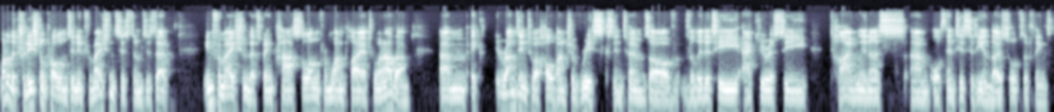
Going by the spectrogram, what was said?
One of the traditional problems in information systems is that information that's being passed along from one player to another um, it, it, runs into a whole bunch of risks in terms of validity, accuracy, timeliness, um, authenticity, and those sorts of things.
